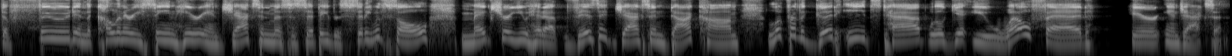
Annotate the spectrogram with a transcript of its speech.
the food and the culinary scene here in Jackson, Mississippi, the city with soul, make sure you hit up visitjackson.com. Look for the Good Eats tab. We'll get you well fed here in Jackson.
